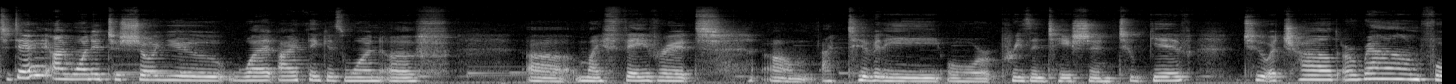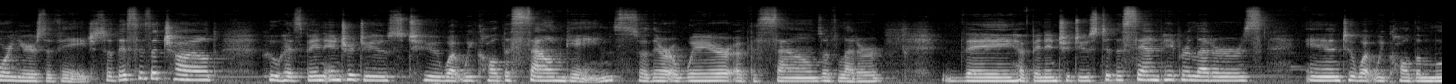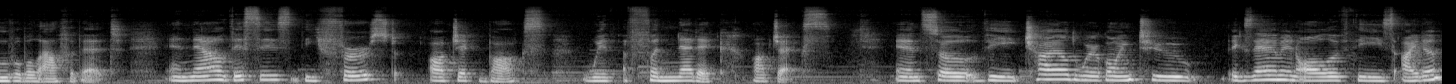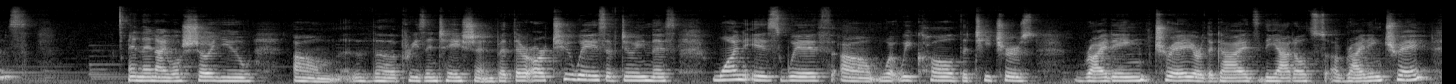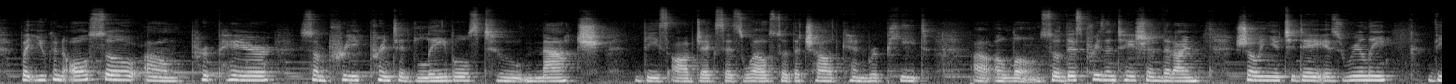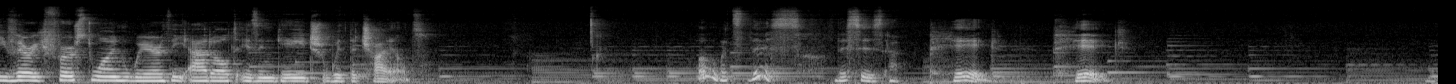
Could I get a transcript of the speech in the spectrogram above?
Today I wanted to show you what I think is one of uh, my favorite um, activity or presentation to give to a child around four years of age. So this is a child who has been introduced to what we call the sound games. So they're aware of the sounds of letter. They have been introduced to the sandpaper letters and to what we call the movable alphabet. And now this is the first object box with phonetic objects. And so the child, we're going to examine all of these items and then I will show you um, the presentation. But there are two ways of doing this. One is with um, what we call the teacher's writing tray or the guides, the adults uh, writing tray, but you can also um, prepare some pre-printed labels to match these objects as well so the child can repeat uh, alone. So this presentation that I'm showing you today is really the very first one where the adult is engaged with the child. Oh, what's this? This is a pig. Pig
